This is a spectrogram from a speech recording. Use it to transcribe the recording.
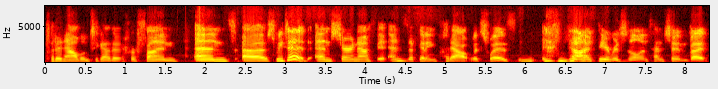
put an album together for fun. And uh, we did. And sure enough it ended up getting put out which was not the original intention but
